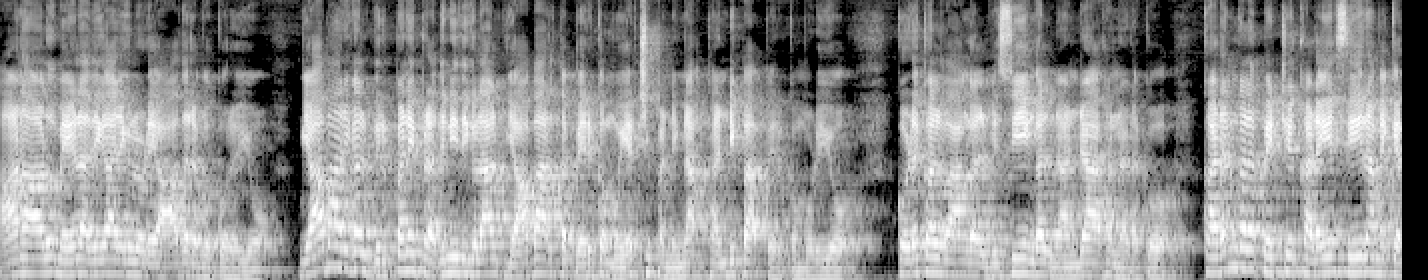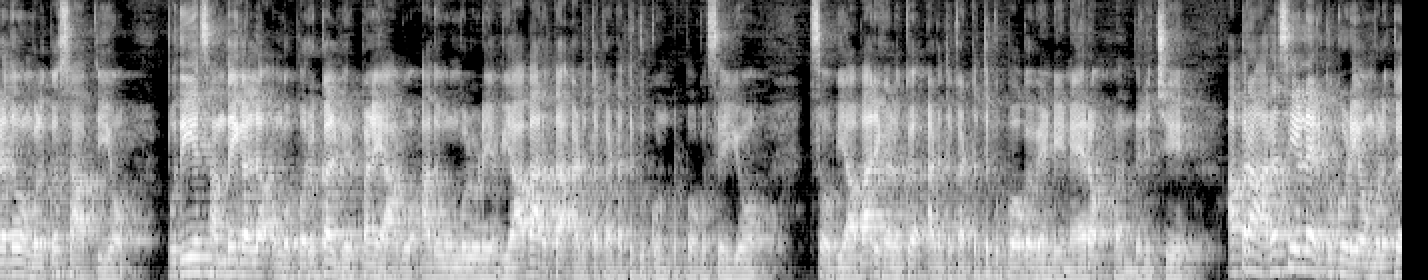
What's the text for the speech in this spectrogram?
ஆனாலும் மேலதிகாரிகளுடைய ஆதரவு குறையும். வியாபாரிகள் விற்பனை பிரதிநிதிகளால் வியாபாரத்தை பெருக்க முயற்சி பண்ணிங்கன்னா கண்டிப்பாக பெருக்க முடியும். கொடுக்கல் வாங்கல் விஷயங்கள் நன்றாக நடக்கும். கடன்களை பெற்று கடையை சீரமைக்கிறது உங்களுக்கு சாத்தியம். புதிய சந்தைகளில் உங்கள் பொருட்கள் விற்பனை ஆகும் அது உங்களுடைய வியாபாரத்தை அடுத்த கட்டத்துக்கு கொண்டு போக செய்யும். ஸோ வியாபாரிகளுக்கு அடுத்த கட்டத்துக்கு போக வேண்டிய நேரம் வந்துருச்சு. அப்புறம் அரசியலில் இருக்கக்கூடியவங்களுக்கு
